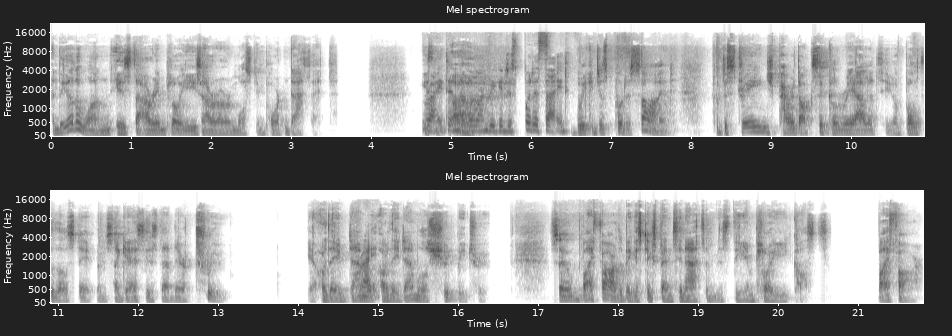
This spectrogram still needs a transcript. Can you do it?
And the other one is that our employees are our most important asset. Right. Think, another oh, one we could just put aside. We could just put aside. But the strange paradoxical reality of both of those statements, I guess, is that they're true. Yeah, or they damn right. well, or they damn well should be true. So by far the biggest expense in Atom is the employee costs. By far.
